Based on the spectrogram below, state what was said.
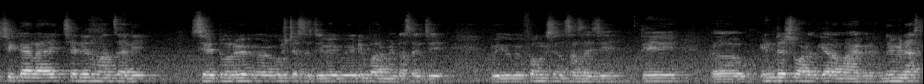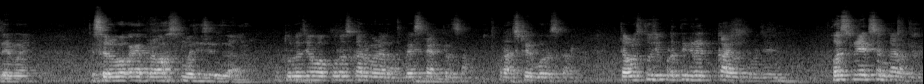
शिकायला इच्छा निर्माण झाली. सेटवर वेगवेगळ्या गोष्टी असायचे वेगवेगळे डिपार्टमेंट असायचे वेगवेगळे फंक्शन्स असायचे. ते इंटरेस्ट वाढत गेला माझ्याकडे नवीन असल्यामुळे. ते सर्व काय प्रवास मजेशीर झाला. तुला जेव्हा पुरस्कार मिळाला बेस्ट ऍक्टरचा राष्ट्रीय पुरस्कार त्यावेळेस तुझी प्रतिक्रिया काय होती? म्हणजे फर्स्ट रिएक्शन काय होती?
